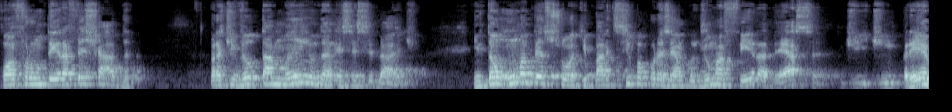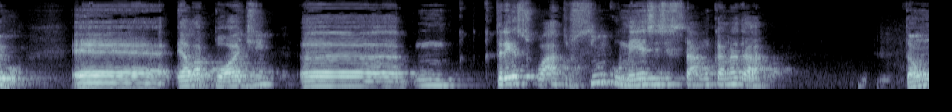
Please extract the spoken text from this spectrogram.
com a fronteira fechada, para te ver o tamanho da necessidade. Então, uma pessoa que participa, por exemplo, de uma feira dessa, de, de emprego, é, ela pode, uh, em três, quatro, cinco meses, estar no Canadá. Então,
